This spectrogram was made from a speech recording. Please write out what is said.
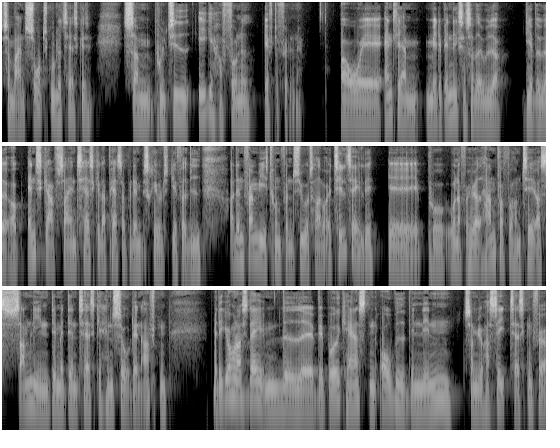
som var en sort skuldertaske, som politiet ikke har fundet efterfølgende. Og øh, anklager Mette Bendix har så været ude og de har været ude at anskaffe sig en taske, der passer på den beskrivelse, de har fået at vide. Og den fremviste hun for den 37-årige tiltalte øh, på, under forhøret ham, for at få ham til at sammenligne det med den taske, han så den aften. Men det gjorde hun også i dag ved, øh, ved både kæresten og ved veninden, som jo har set tasken før,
